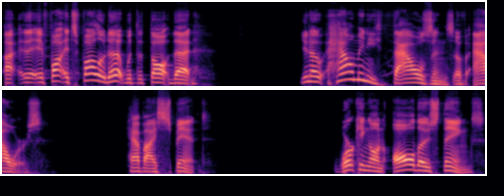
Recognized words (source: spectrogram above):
I, it, it's followed up with the thought that, you know, how many thousands of hours have I spent working on all those things?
